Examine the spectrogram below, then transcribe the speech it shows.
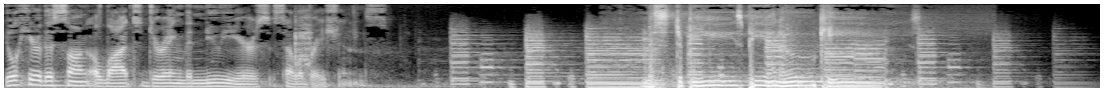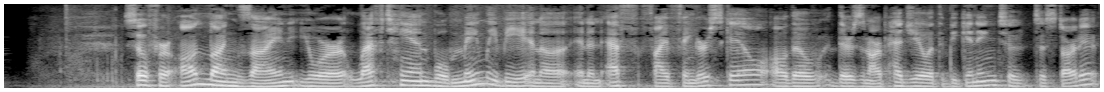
You'll hear this song a lot during the New Year's celebrations. Mr. B's Piano Keys So for Auld Lang Syne, your left hand will mainly be in a in an F five finger scale, although there's an arpeggio at the beginning to, to start it.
